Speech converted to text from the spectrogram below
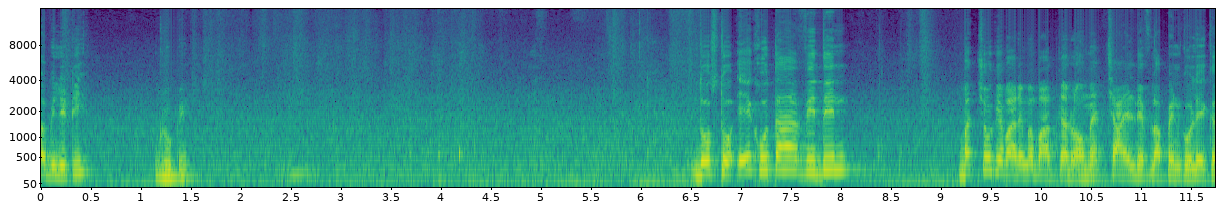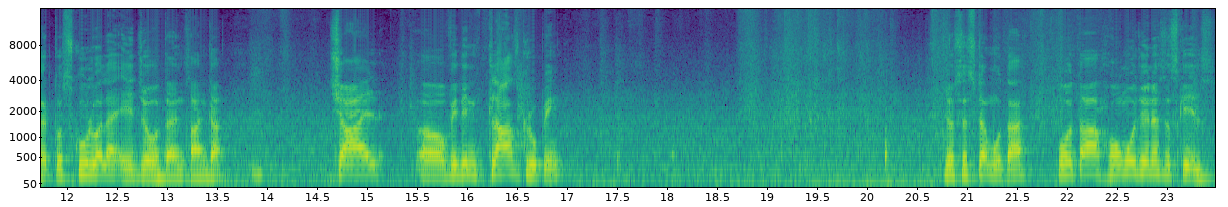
अबिलिटी ग्रुपिंग दोस्तों, एक होता है विद इन बच्चों के बारे में बात कर रहा हूँ मैं चाइल्ड डेवलपमेंट को लेकर। तो स्कूल वाला एज जो होता है इंसान का चाइल्ड विद इन क्लास ग्रुपिंग जो सिस्टम होता है, वो होता है होमोजेनस स्किल्स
